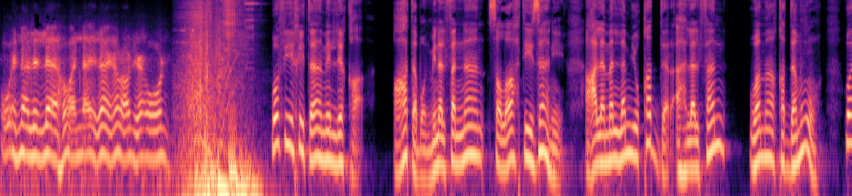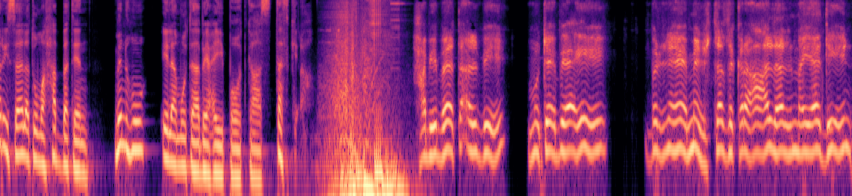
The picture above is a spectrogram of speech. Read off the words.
وإنا لله وإنا إليه راجعون. وفي ختام اللقاء. عتب من الفنان صلاح تيزاني على من لم يقدر أهل الفن وما قدموه ورسالة محبة منه إلى متابعي بودكاست تذكرة. حبيبات قلبي متابعي برنامج تذكرة على الميادين.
